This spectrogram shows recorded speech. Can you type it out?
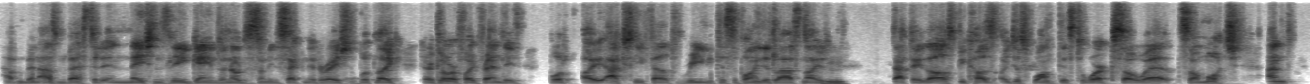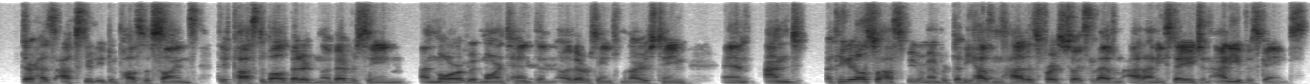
haven't been as invested in Nations League games. I know this is only the second iteration, but like they're glorified friendlies. But I actually felt really disappointed last night that they lost because I just want this to work so well, so much. And there has absolutely been positive signs. They've passed the ball better than I've ever seen, and more with more intent than I've ever seen from an Irish team. Um, and I think it also has to be remembered that he hasn't had his first choice eleven at any stage in any of his games.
